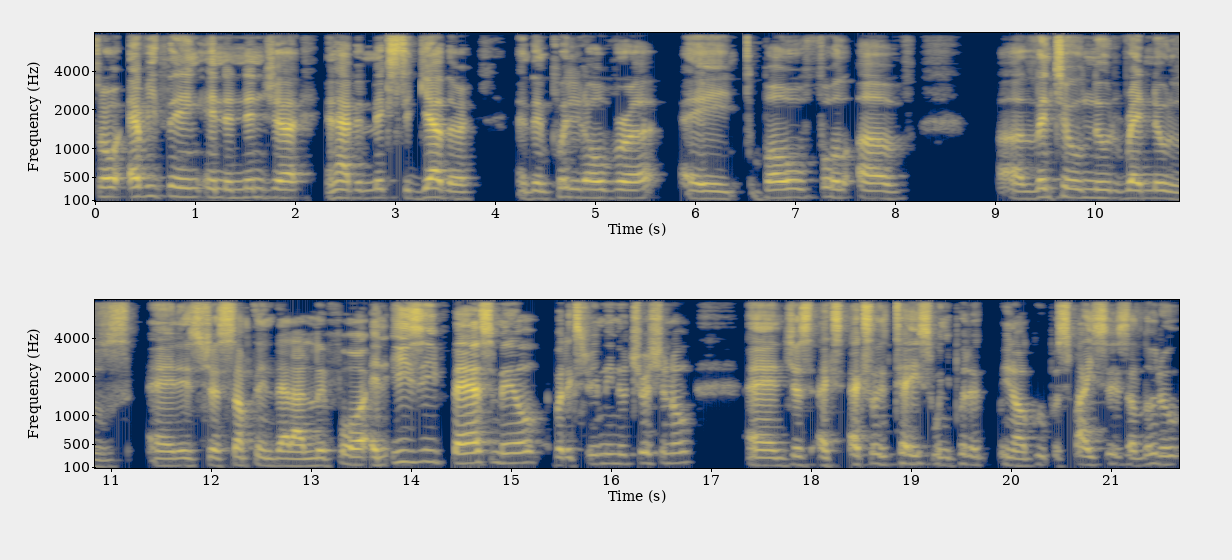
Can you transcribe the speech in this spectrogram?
throw everything in the ninja and have it mixed together and then put it over a bowl full of uh, lentil noodle, red noodles. And it's just something that I live for. An easy, fast meal, but extremely nutritional and just ex- excellent taste when you put a you know a group of spices, a little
